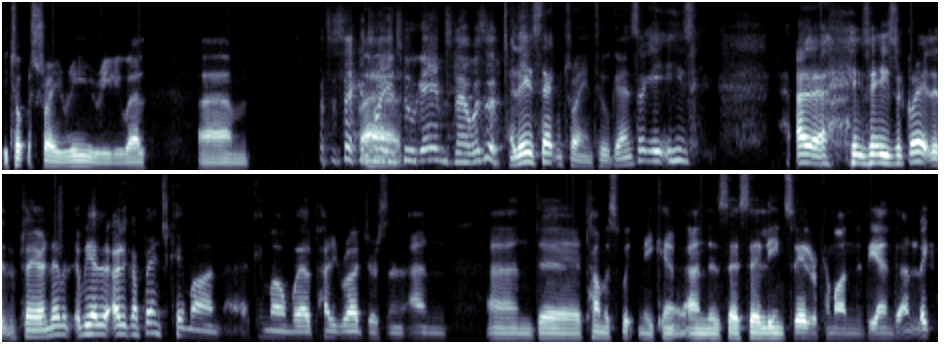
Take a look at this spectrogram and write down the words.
he took a stride really, really well. Um, That's the second try uh, in two games now, is it? It is second try in two games. Like he's. Uh, he's he's a great little player, and then we had our bench came on uh, came on well. Paddy Rogers and and and uh, Thomas Whitney came, and as I say, Liam Slater come on at the end, and like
